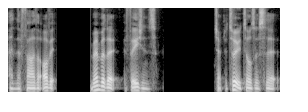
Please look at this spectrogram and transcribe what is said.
and the father of it. Remember that Ephesians chapter 2 tells us that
